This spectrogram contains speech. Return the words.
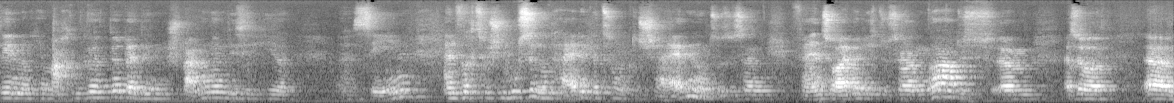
den man hier machen könnte bei den Spannungen, die Sie hier äh, sehen, einfach zwischen Husserl und Heidegger zu unterscheiden und sozusagen fein säuberlich zu sagen, ah, das, ähm, also äh,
